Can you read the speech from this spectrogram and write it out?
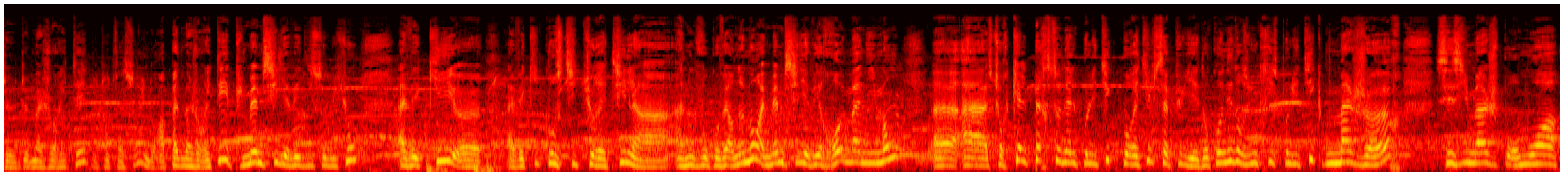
de, de majorité. De toute façon, il n'aura pas de majorité. Et puis même s'il y avait dissolution, avec qui, euh, avec qui constituerait-il un, un, nouveau gouvernement? Et même s'il y avait remaniement, euh, à, sur quel personnel politique pourrait-il s'appuyer? Donc on est dans une crise politique majeure. Ces images, pour moi,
